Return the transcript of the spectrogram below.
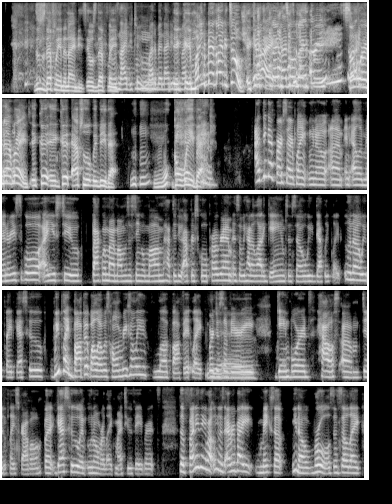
this was definitely in the nineties. It was it definitely. was 92. Mhm. Might have been 92. it, it might have been 92. It could have Right. been 92, 93, somewhere in that range. It could it could absolutely be that. Mhm. Go way back. I think I first started playing Uno um, in elementary school. I used to, back when my mom was a single mom, have to do after school program. And so we had a lot of games. And so we definitely played Uno. We played Guess Who. We played Bop It while I was home recently. Love Bop It. Like, we're just a very game boards house. Um, didn't play Scrabble, but Guess Who and Uno were like my two favorites. The funny thing about Uno is everybody makes up, you know, rules. And so, like,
